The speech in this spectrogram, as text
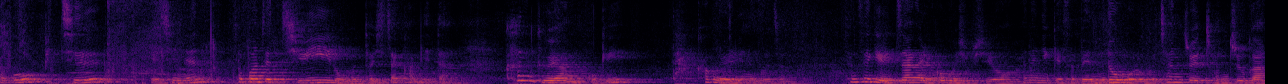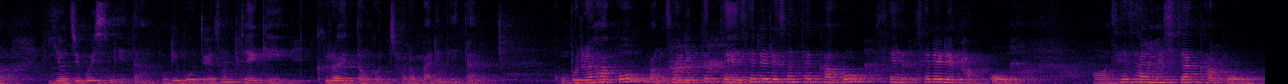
하고 빛을 내시는 첫 번째 지위로부터 시작합니다. 큰 교회 한곡이 탁 하고 열리는 거죠. 창세기 1장을 읽어보십시오. 하느님께서 맨돔으로 그 창조의 전주가 이어지고 있습니다. 우리 모두의 선택이 그러했던 것처럼 말입니다. 공부를 하고 망설임 끝에 세례를 선택하고 세, 세례를 받고 어, 새 삶을 시작하고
